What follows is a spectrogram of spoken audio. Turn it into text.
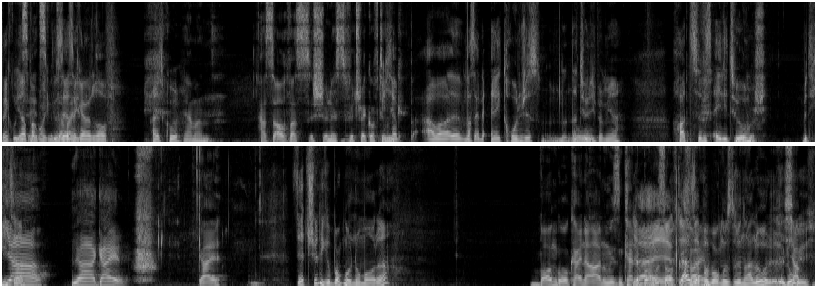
Sehr cool. Ja, pack mal sehr, dabei. sehr gerne drauf. Alles cool. ja, Mann. Hast du auch was Schönes für Track of the Ich habe Week? aber äh, was ele- elektronisches natürlich bei mir. Hot Since 82 Oh. Logisch. mit Heater. Ja, ja, geil. Geil. Sehr chillige Bongo-Nummer, oder? Bongo, keine Ahnung, mir sind keine ja, Bongos ja, klar sind ein paar aufgefallen. Bongos drin, hallo, Ich, hab- logisch.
